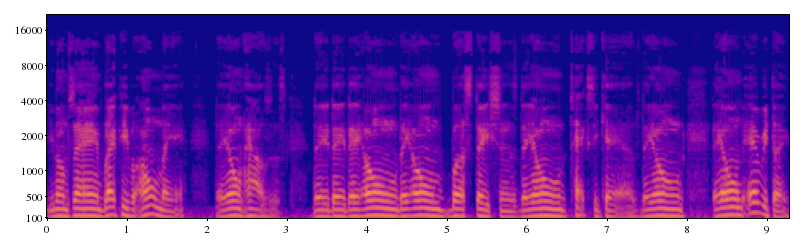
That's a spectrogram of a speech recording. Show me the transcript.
you know what I'm saying, black people own land. They own houses. They they they own they own bus stations. They own taxi cabs. They own they own everything.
